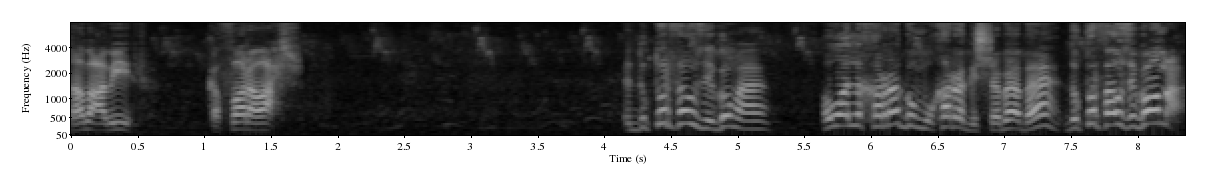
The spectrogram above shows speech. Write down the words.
طب عبير كفارة وحش. الدكتور فوزي جمعة هو اللي خرجهم وخرج الشباب ها؟ دكتور فوزي جمعة.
